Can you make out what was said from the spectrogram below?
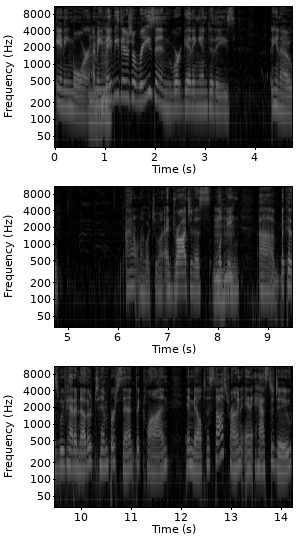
anymore. I mean, Mhm. maybe there's a reason we're getting into these, you know, I don't know what you want, androgynous Mhm. looking, uh, because we've had another 10% decline in male testosterone, and it has to do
